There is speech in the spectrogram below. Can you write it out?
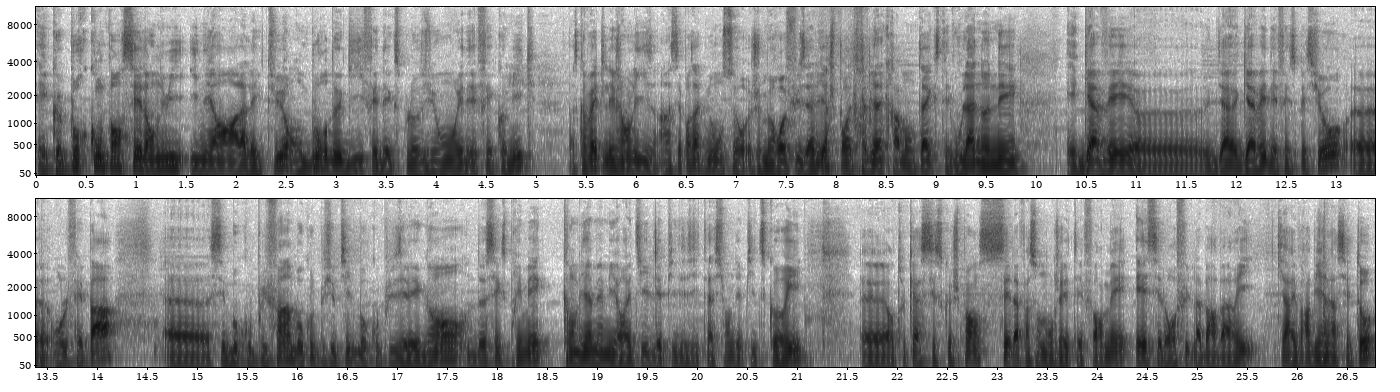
et que pour compenser l'ennui inhérent à la lecture, on bourre de gifs et d'explosions et d'effets comiques, parce qu'en fait, les gens lisent. Hein. C'est pour ça que nous, je me refuse à lire, je pourrais très bien écrire mon texte et vous l'annonner et gaver, euh, gaver d'effets spéciaux, euh, on ne le fait pas. Euh, c'est beaucoup plus fin, beaucoup plus subtil, beaucoup plus élégant de s'exprimer, quand bien même y aurait-il des petites hésitations, des petites scories. Euh, en tout cas, c'est ce que je pense, c'est la façon dont j'ai été formé, et c'est le refus de la barbarie qui arrivera bien assez tôt.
